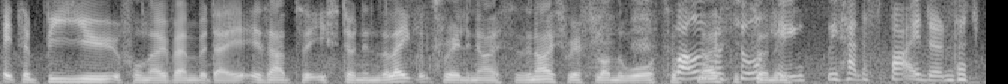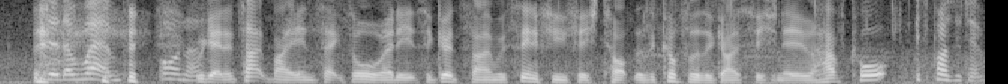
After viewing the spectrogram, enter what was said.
It's a beautiful November day. It is absolutely stunning. The lake looks really nice. There's a nice riffle on the water. While it's we were nice and sunny. talking, we had a spider that did a web on us. We're getting attacked by insects already. It's a good sign. We've seen a few fish top. There's a couple of the guys fishing here who have caught. It's positive.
